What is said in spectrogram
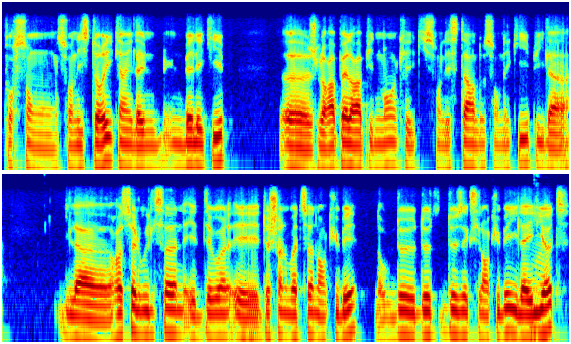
pour son, son historique. hein. Il a une, une belle équipe. Euh, je le rappelle rapidement qui, qui sont les stars de son équipe. Il a, il a Russell Wilson et, De, et Deshaun Watson en QB, donc deux, deux, deux excellents QB. Il a Elliott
